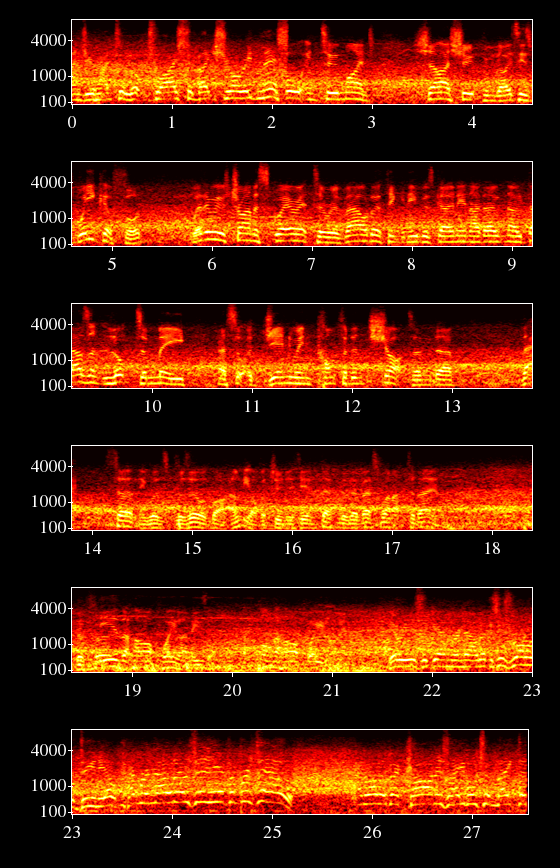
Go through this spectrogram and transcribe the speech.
And you had to look twice to make sure he'd miss. In two minds, shall I shoot from guys? His weaker foot, whether he was trying to square it to Rivaldo, thinking he was going in, I don't know. Doesn't look to me a sort of genuine, confident shot, and uh, that certainly was Brazil's well, only opportunity and definitely their best one up to today. The near the halfway line, he's on the halfway line. Here he is again, Ronaldo. This is Ronaldinho, and Ronaldo's in here for Brazil! And Oliver Kahn is able to make the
